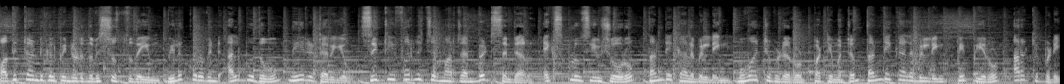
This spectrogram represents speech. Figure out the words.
പതിറ്റാണ്ടുകൾ പിന്നിടുന്ന വിശ്വസ്തതയും വിലക്കുറവിന്റെ അത്ഭുതവും നേരിട്ടറിയൂ. City furniture mart bed centre exclusive showroom Thandekkala building Muvattupuzha road Pattimattam Thandikkala building P P road Arakkappady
